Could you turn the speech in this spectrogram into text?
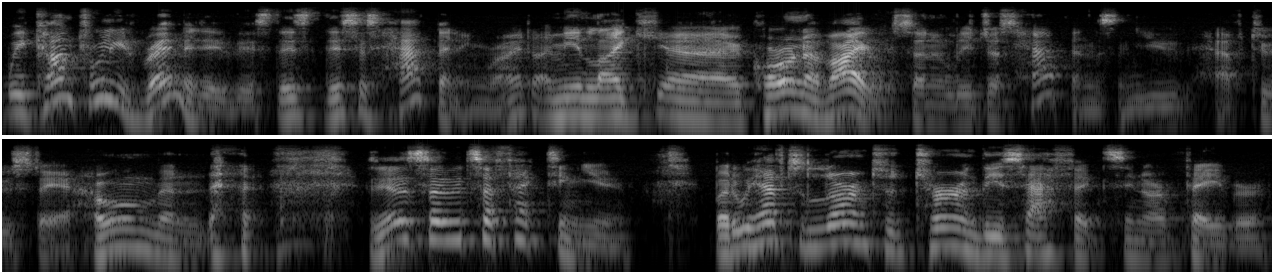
we can't really remedy this. This this is happening, right? I mean, like uh, coronavirus suddenly just happens, and you have to stay at home, and yeah, so it's affecting you. But we have to learn to turn these affects in our favor.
